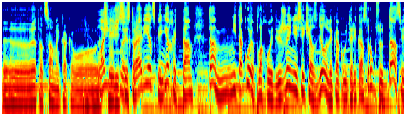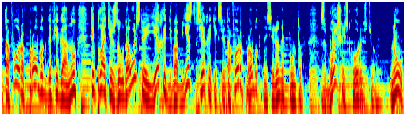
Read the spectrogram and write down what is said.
э, этот самый, как его, Логично. через Сестрорецкое, ехать там. Там не такое плохое движение сейчас, сделали какую-то реконструкцию. Да, светофоров, пробок дофига. Ну, ты платишь за удовольствие ехать в объезд всех этих светофоров, пробок населенных пунктов с большей скоростью. Ну,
